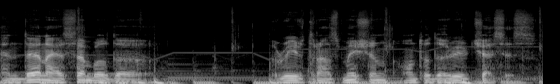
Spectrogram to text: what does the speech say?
and then I assembled the rear transmission onto the rear chassis.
